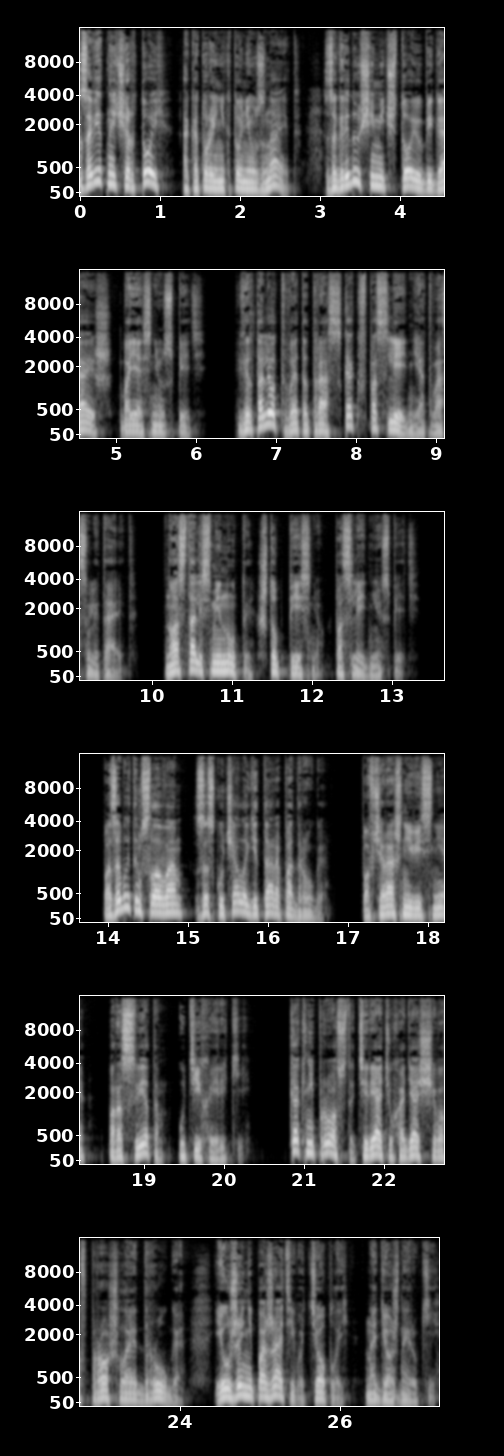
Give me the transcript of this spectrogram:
заветной чертой, о которой никто не узнает, за грядущей мечтой убегаешь, боясь не успеть. Вертолет в этот раз, как в последний, от вас улетает. Но остались минуты, чтоб песню последнюю спеть. По забытым словам заскучала гитара подруга. По вчерашней весне, по рассветам у тихой реки. Как непросто терять уходящего в прошлое друга и уже не пожать его теплой, надежной руки.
